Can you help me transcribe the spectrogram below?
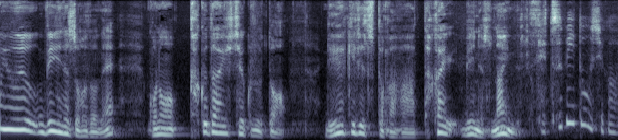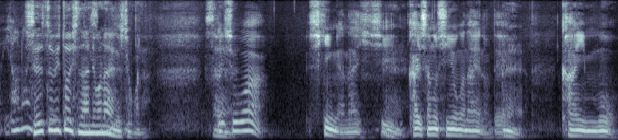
ういうビジネスほどねこの拡大してくると利益率とかが高いビジネスないんですよ。設備投資がいらない設備投資何もないですよこれ。最初は資金がないし、ええ、会社の信用がないので、え、会員も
